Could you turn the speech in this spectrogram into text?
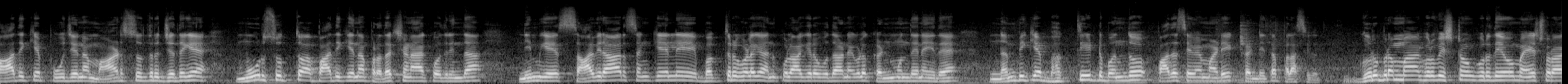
ಪಾದಕೆ ಪೂಜೆನ ಮಾಡಿಸೋದ್ರ ಜೊತೆಗೆ ಮೂರು ಸುತ್ತು ಆ ಪಾದಿಕೆನ ಪ್ರದಕ್ಷಿಣೆ ಹಾಕೋದ್ರಿಂದ ನಿಮಗೆ ಸಾವಿರಾರು ಸಂಖ್ಯೆಯಲ್ಲಿ ಭಕ್ತರುಗಳಿಗೆ ಅನುಕೂಲ ಆಗಿರೋ ಉದಾಹರಣೆಗಳು ಕಣ್ಮುಂದೆನೇ ಇದೆ. ನಂಬಿಕೆ, ಭಕ್ತಿ ಇಟ್ಟು ಬಂದು ಪಾದ ಸೇವೆ ಮಾಡಿ ಖಂಡಿತ ಫಲ ಸಿಗುತ್ತೆ. ಗುರುಬ್ರಹ್ಮ, ಗುರುವಿಷ್ಣು, ಗುರುದೇವ, ಮಹೇಶ್ವರ,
